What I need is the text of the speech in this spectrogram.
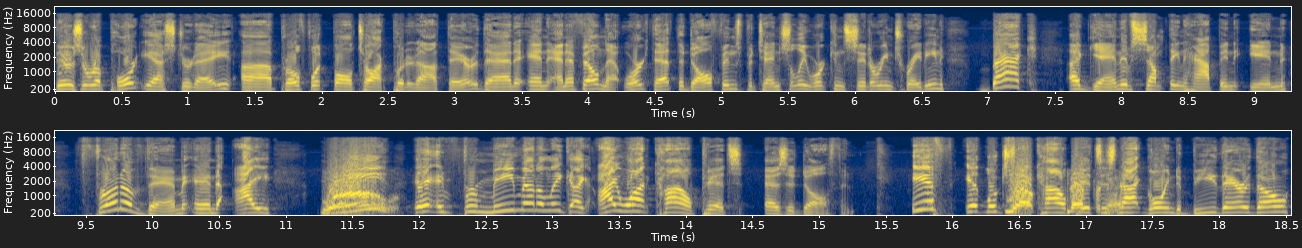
there's a report yesterday, uh, Pro Football Talk put it out there that an NFL Network that the Dolphins potentially were considering trading back again if something happened in front of them. And I me, and for me, mentally, like I want Kyle Pitts as a Dolphin. If it looks Yep, like Kyle Pitts is not going to be there, though,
